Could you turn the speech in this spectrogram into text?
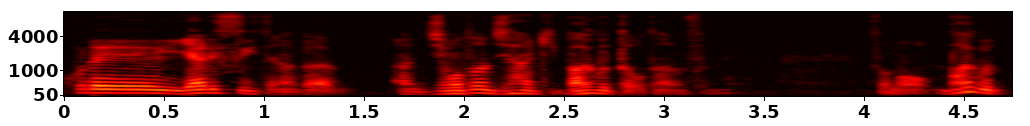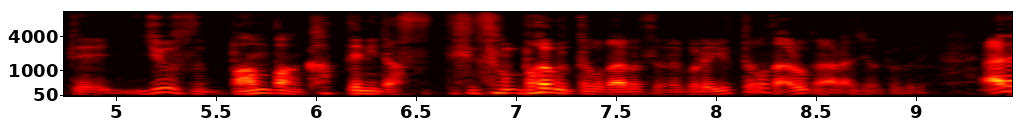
これ、やりすぎてなんか、あ地元の自販機バグったことあるんですよね。その、バグってジュースバンバン勝手に出すって、そのバグったことあるんですよね。これ言ったことあるかな、ラジオとかで。あれ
